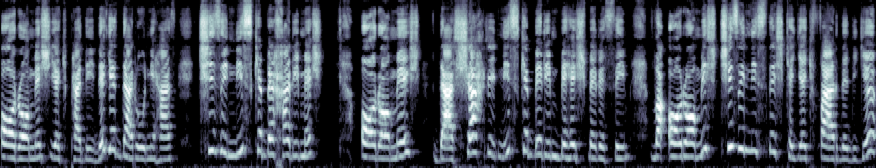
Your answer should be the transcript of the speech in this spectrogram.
آرامش یک پدیده درونی هست. چیزی نیست که بخریمش. آرامش در شهری نیست که بریم بهش برسیم و آرامش چیزی نیستش که یک فرد دیگه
